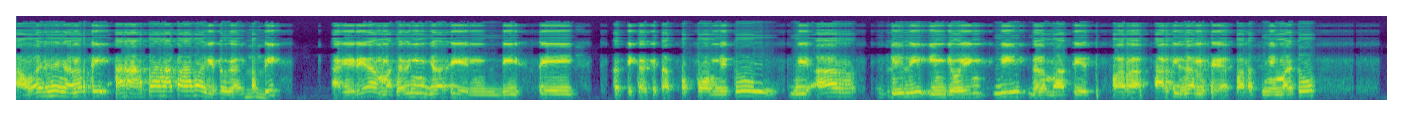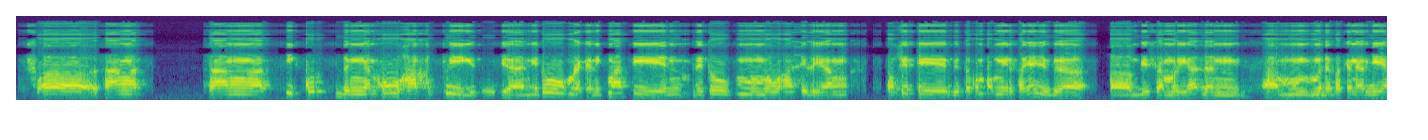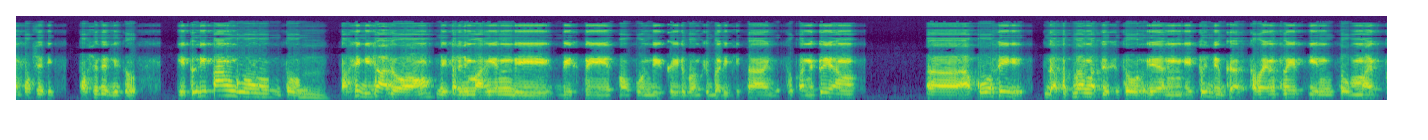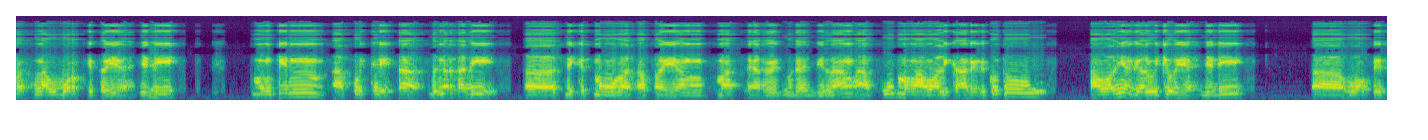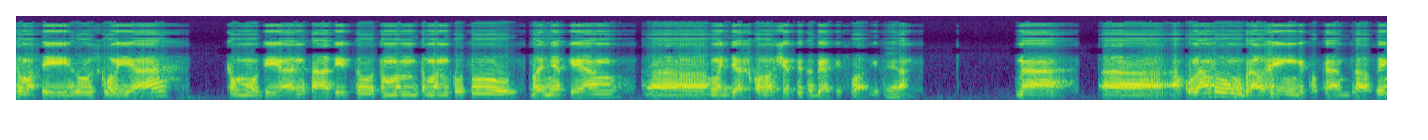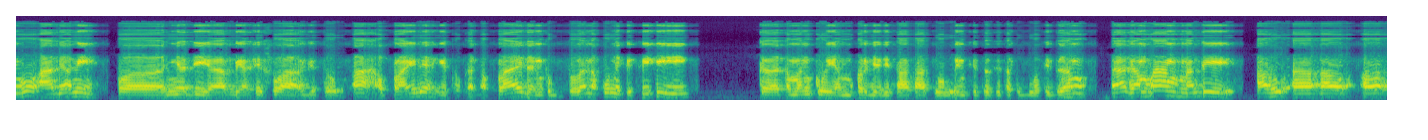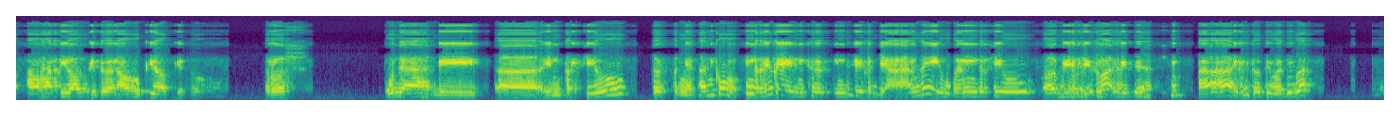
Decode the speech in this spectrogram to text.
Awalnya sih nggak ngerti ah, apa apa apa gitu kan, hmm. tapi akhirnya Mas Erwin ngejelasin di stage ketika kita perform itu we are really enjoying ini dalam arti para artisan ya para seniman itu uh, sangat sangat ikut dengan wholeheartedly gitu. Dan itu mereka nikmatin. Itu membawa hasil yang positif gitu kan. Pemirsanya juga uh, bisa melihat dan uh, mendapatkan energi yang positif positif gitu. Itu di panggung tuh. Hmm. pasti bisa dong diterjemahin di bisnis maupun di kehidupan pribadi kita gitu kan. Itu yang uh, aku sih dapat banget di situ. Dan itu juga translate into my personal work gitu ya. Jadi yeah mungkin aku cerita benar tadi uh, sedikit mengulas apa yang Mas Erwin udah bilang. Aku mengawali karirku tuh awalnya agak lucu ya. Jadi uh, waktu itu masih lulus kuliah. Kemudian saat itu teman-temanku tuh banyak yang uh, ngejar scholarship gitu beasiswa gitu yeah. kan. Nah uh, aku langsung browsing gitu kan browsing oh ada nih penyedia beasiswa gitu. Ah apply deh gitu kan apply dan kebetulan aku nitip CV ke temanku yang bekerja di salah satu institusi tersebut. Dia bilang ah gampang nanti I'll, I'll, I'll help you out gitu kan you up gitu. Terus udah di uh, interview terus ternyata kok interview kayak interview, interview kerjaan sih bukan interview uh, beasiswa gitu ya? Ah gitu tiba-tiba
